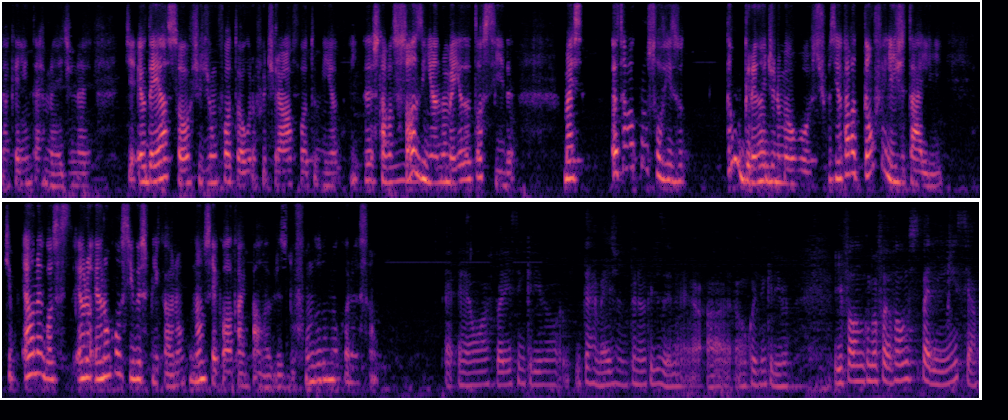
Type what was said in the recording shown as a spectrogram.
naquele intermédio, né? Que eu dei a sorte de um fotógrafo tirar uma foto minha. Eu estava hum. sozinha no meio da torcida. Mas eu tava com um sorriso tão grande no meu rosto. Tipo assim, eu tava tão feliz de estar ali. Que é um negócio. Eu, eu não consigo explicar, eu não, não sei colocar em palavras, do fundo do meu coração. É, é uma experiência incrível. Intermédio, não tem nem o que dizer, né? É, é uma coisa incrível. E falando, como eu falei, falando de experiência,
